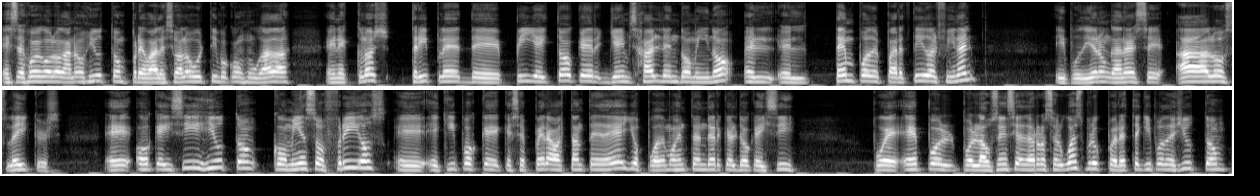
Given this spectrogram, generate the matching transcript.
Ese juego lo ganó Houston, prevaleció a lo último con jugada en el clutch triple de PJ Tucker. James Harden dominó el, el tempo del partido al final y pudieron ganarse a los Lakers. Eh, ok, sí, Houston, comienzos fríos, eh, equipos que, que, se espera bastante de ellos. Podemos entender que el de OKC pues es por, la ausencia de Russell Westbrook, pero este equipo de Houston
